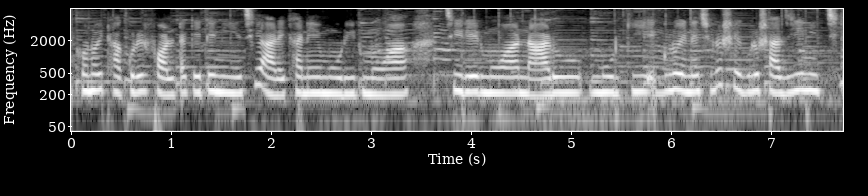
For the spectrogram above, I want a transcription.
এখন ওই ঠাকুরের ফলটা কেটে নিয়েছি আর এখানে মুড়ির মোয়া, চিড়ের মোয়া, নাড়ু মুরকি এগুলো এনেছিল, সেগুলো সাজিয়ে নিচ্ছি।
